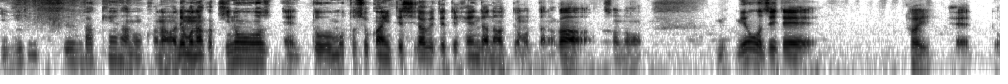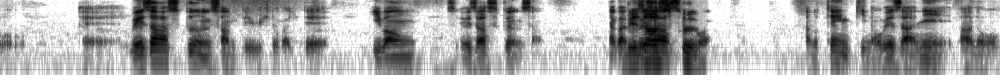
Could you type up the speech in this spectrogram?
ー、イギリスだけなのかな？でもなんか昨日、えっと、もう図書館行って調べてて変だなって思ったのが、その、み名字で、はい。えっと、えーウェザースプーンさんっていう人がいて、イワン・ウェザースプーンさん。なんかウェザースプーンウェあの天気のウェザーにあの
